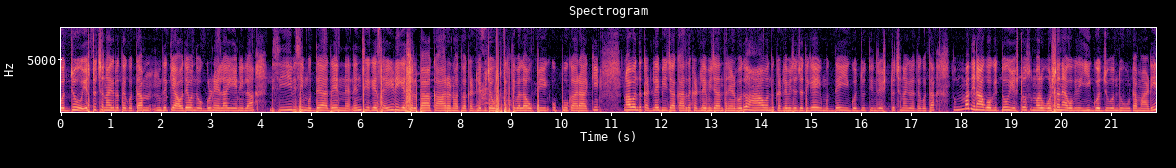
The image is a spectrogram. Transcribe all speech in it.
ಗೊಜ್ಜು ಎಷ್ಟು ಚೆನ್ನಾಗಿರುತ್ತೆ ಗೊತ್ತಾ? ಇದಕ್ಕೆ ಯಾವುದೇ ಒಂದು ಒಗ್ಗರಣೆ ಇಲ್ಲ ಏನಿಲ್ಲ. ಬಿಸಿ ಬಿಸಿ ಮುದ್ದೆ ಆದರೆ ನೆಂಚಿಗೆಗೆ, ಸೈಡಿಗೆ ಸ್ವಲ್ಪ ಖಾರನೋ ಅಥವಾ ಕಡಲೆ ಬೀಜ ಹುರಿದಿರ್ತೀವಲ್ಲ, ಉಪ್ಪಿ, ಉಪ್ಪು, ಖಾರ ಹಾಕಿ ಆ ಒಂದು ಕಡಲೆ ಬೀಜ, ಖಾರದ ಕಡಲೆ ಬೀಜ ಅಂತಲೇ ಹೇಳ್ಬೋದು. ಆ ಒಂದು ಕಡಲೆ ಬೀಜ ಜೊತೆಗೆ ಈ ಮುದ್ದೆ, ಈ ಗೊಜ್ಜು ತಿಂದರೆ ಎಷ್ಟು ಚೆನ್ನಾಗಿರುತ್ತೆ ಗೊತ್ತಾ? ತುಂಬ ದಿನ ಆಗೋಗಿತ್ತು. ಎಷ್ಟೋ ಸುಮಾರು ವರ್ಷನೇ ಆಗೋಗಿದೆ ಈ ಗೊಜ್ಜು ಒಂದು ಊಟ ಮಾಡಿ.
